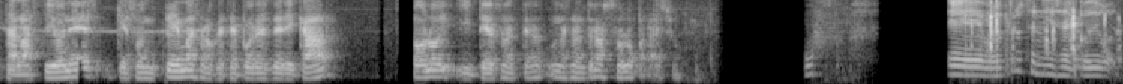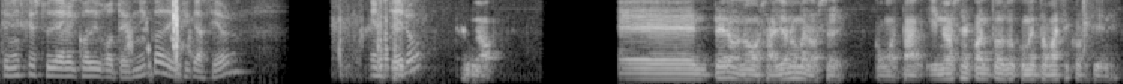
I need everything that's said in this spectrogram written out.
instalaciones, que son temas a los que te puedes dedicar solo y tienes una, asignatura solo para eso. Eh, ¿Vosotros tenéis el código, tenéis que estudiar el código técnico de edificación? ¿Entero? No. Eh, entero no, o sea, yo no me lo sé como tal. Y no sé cuántos documentos básicos tiene.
